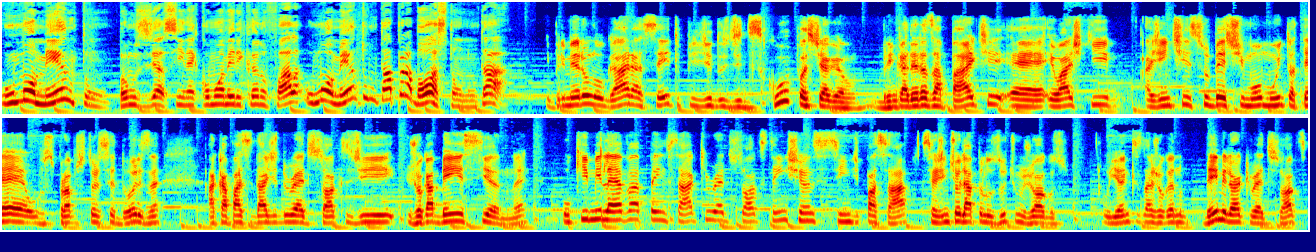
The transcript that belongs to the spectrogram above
O momentum, vamos dizer assim, né, como o americano fala, o momentum tá para Boston, não tá? Em primeiro lugar, aceito pedidos de desculpas, Tiagão. Brincadeiras à parte, é, eu acho que a gente subestimou muito, até os próprios torcedores, né? A capacidade do Red Sox de jogar bem esse ano, né? O que me leva a pensar que o Red Sox tem chance sim de passar. Se a gente olhar pelos últimos jogos, o Yankees está jogando bem melhor que o Red Sox.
